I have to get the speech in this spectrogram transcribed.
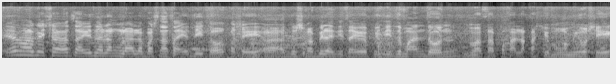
Ayan mga guys, ah, tayo na lang lalabas na tayo dito kasi ah, doon sa kabila hindi tayo pwede dumaan doon. Makapakalakas yung mga music.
